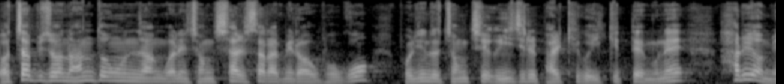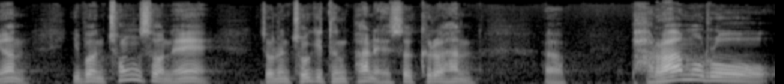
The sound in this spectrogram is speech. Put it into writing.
어차피 저는 한동훈 장관이 정치할 사람이라고 보고 본인도 정치 의지를 밝히고 있기 때문에 하려면 이번 총선에 저는 조기 등판해서 그러한 어, 바람으로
